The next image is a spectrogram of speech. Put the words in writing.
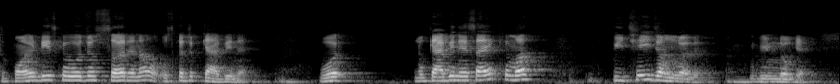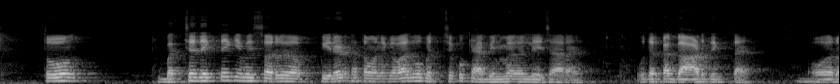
तो पॉइंट इज़ कि वो जो सर है ना उसका जो कैबिन है वो वो कैबिन ऐसा है कि मत पीछे ही जंगल है विंडो के। तो बच्चे देखते हैं कि भाई सर पीरियड खत्म होने के बाद वो बच्चे को कैबिन में ले जा रहा है। उधर का गार्ड दिखता है और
